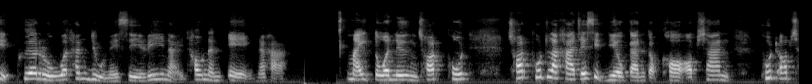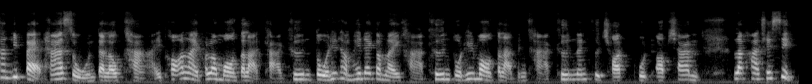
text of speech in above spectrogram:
สิทธิ์เพื่อรู้ว่าท่านอยู่ในซีรีส์ไหนเท่านั้นเองนะคะ มาอีกตัวหนึ่งช็อตพุทช็อตพุทราคาใช้สิทธิ์เดียวกันกับ call option พุทออปชันที่ 850 แต่เราขายเพราะอะไร เพราะเรามองตลาดขาขึ้น ตัวที่ทำให้ได้กำไรขาขึ้น ตัวที่มองตลาดเป็นขาขึ้นนั่นคือช็อตพุทออปชันราคาใช้สิทธิ์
